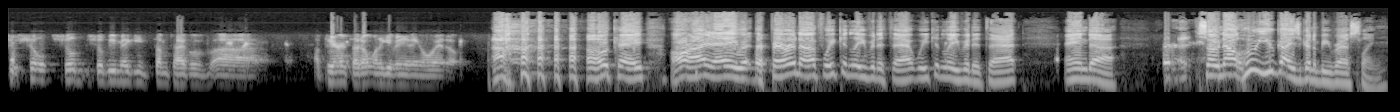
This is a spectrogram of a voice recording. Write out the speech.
she'll she'll she'll, she'll be making some type of uh, appearance. I don't want to give anything away though. okay, all right. Hey, fair enough. We can leave it at that. We can leave it at that. And uh, so now, who are you guys going to be wrestling?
